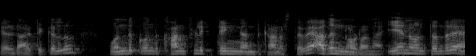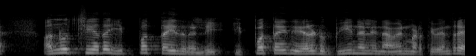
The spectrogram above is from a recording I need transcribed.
ಎರಡು ಆರ್ಟಿಕಲ್ಲು ಒಂದಕ್ಕೊಂದು ಕಾನ್ಫ್ಲಿಕ್ಟಿಂಗ್ ಅಂತ ಕಾಣಿಸ್ತವೆ. ಅದನ್ನು ನೋಡೋಣ. ಏನು ಅಂತಂದರೆ, ಅನುಚ್ಛೇದ ಇಪ್ಪತ್ತೈದರಲ್ಲಿ, ಇಪ್ಪತ್ತೈದು ಎರಡು ಬಿನಲ್ಲಿ ನಾವೇನು ಮಾಡ್ತೀವಿ ಅಂದರೆ,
